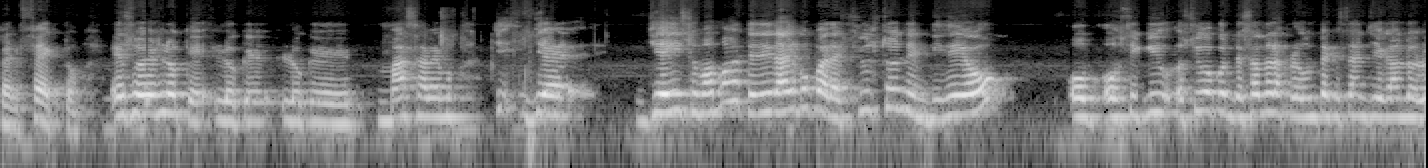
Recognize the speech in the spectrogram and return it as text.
Perfecto. Eso es lo que, lo que, lo que más sabemos. Jason, ¿vamos a tener algo para Houston en video? ¿O, o, sigo, sigo, contestando las preguntas que están llegando al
